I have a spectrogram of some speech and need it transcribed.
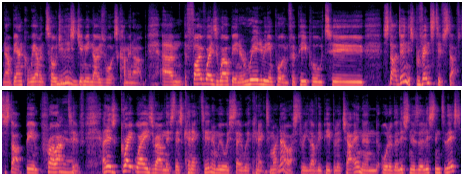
Now, Bianca, we haven't told you this. Jimmy knows what's coming up. Um, the five ways of well-being are really, really important for people to start doing this preventative stuff, to start being proactive. And there's great ways around this. There's connecting, and we always say we're connecting right now. Us three lovely people are chatting, and all of the listeners are listening to this.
